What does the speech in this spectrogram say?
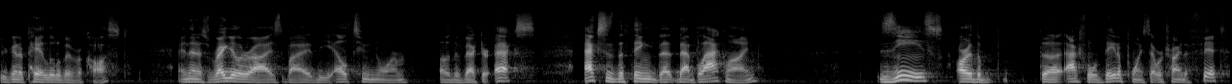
you're going to pay a little bit of a cost. And then it's regularized by the L2 norm of the vector x. x is the thing, that, that black line. z's are the the actual data points that we're trying to fit,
